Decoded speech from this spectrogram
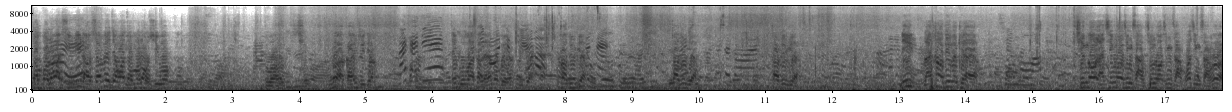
全部拢有收，你老消费者我全部拢有收哦。对啊，好啊，赶紧水掉，来开机，这牛肉上来都袂水掉，靠对起来，靠对起来，靠对起来。你来靠对要起来啊！千五来，千五清上，千五清上，我清上好啊。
